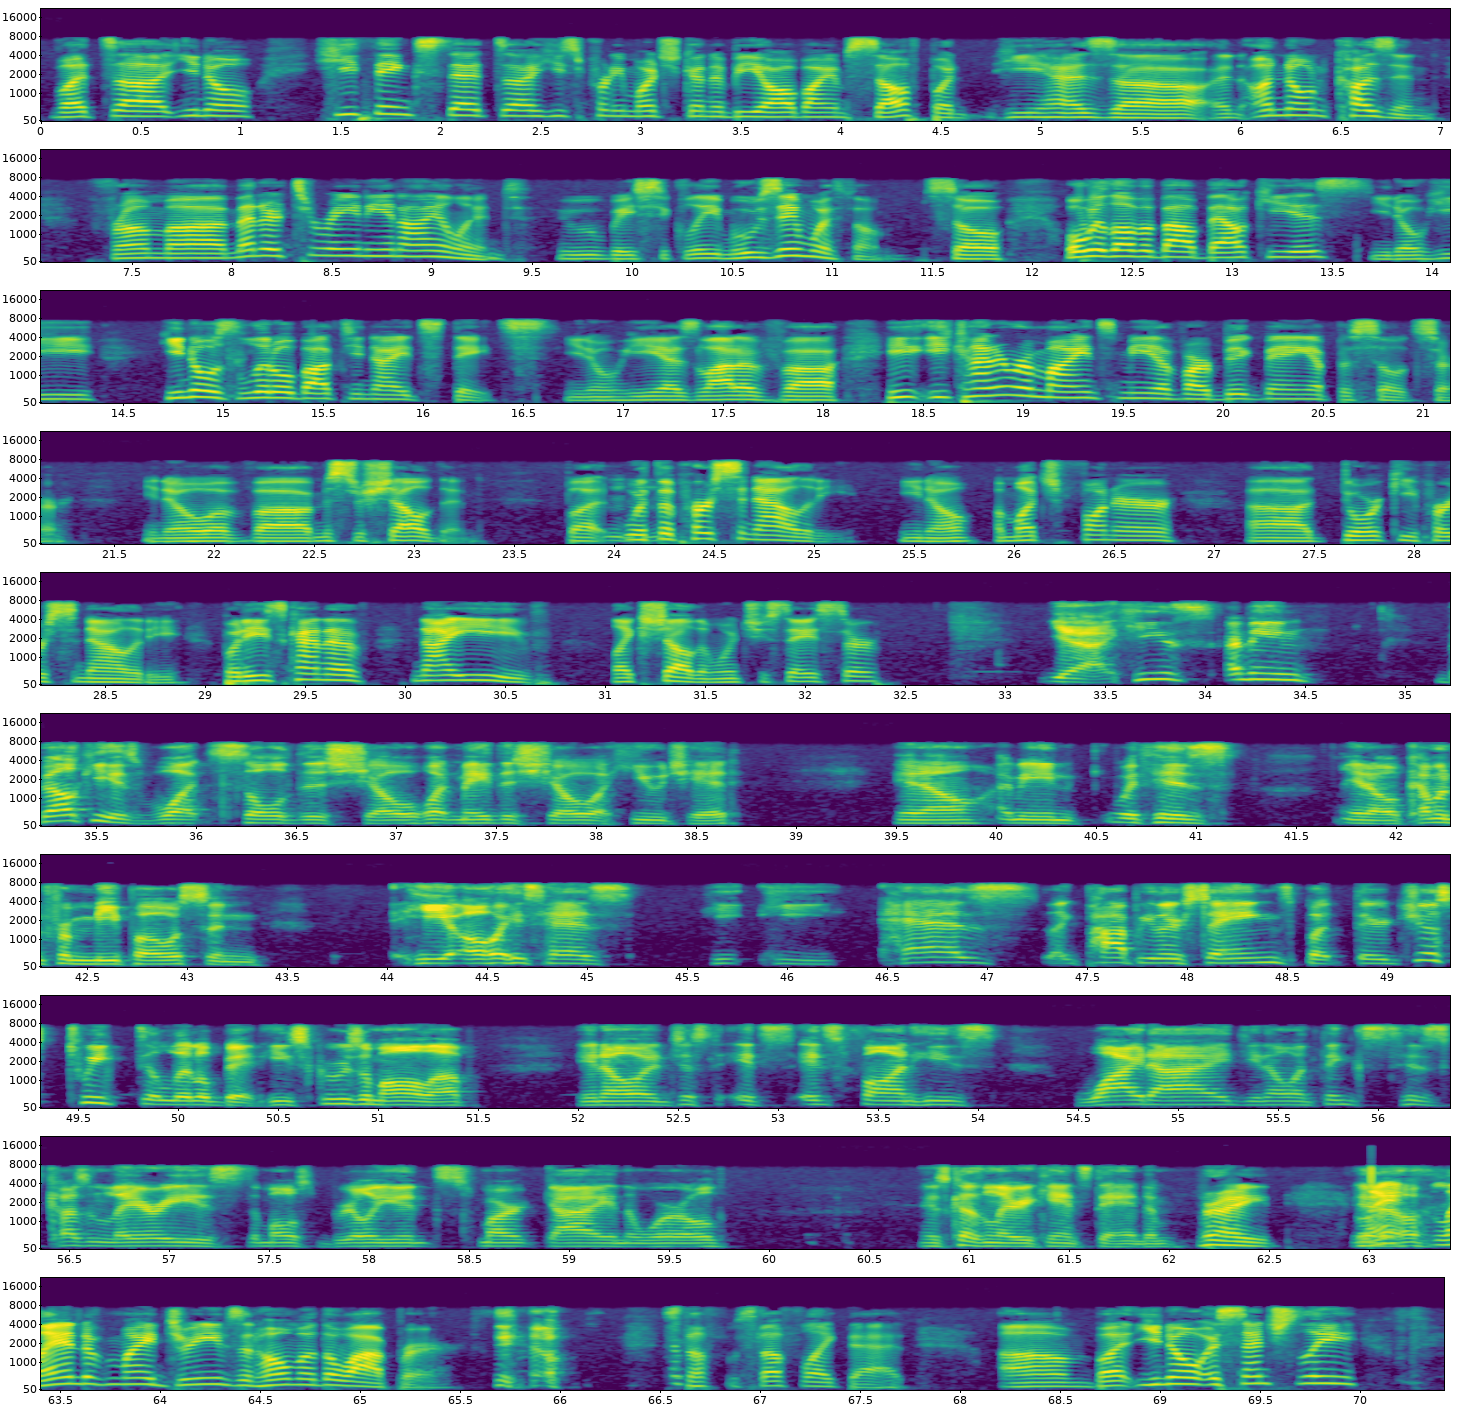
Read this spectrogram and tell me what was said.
but uh, you know, he thinks that uh, he's pretty much going to be all by himself, but he has uh, an unknown cousin from uh, Mediterranean island who basically moves in with him. So what we love about Balki is, you know, he he knows little about the United States. You know, he has a lot of uh, he he kind of reminds me of our Big Bang episode, sir. You know, of uh, Mr. Sheldon, but with a personality. You know, a much funner, uh, dorky personality. But he's kind of naive, like Sheldon, wouldn't you say, sir? Yeah, he's. I mean, Balki is what sold this show, what made this show a huge hit. You know, I mean, with his, you know, coming from Mypos, and he always has he he has like popular sayings, but they're just tweaked a little bit. He screws them all up, you know, and just it's it's fun. He's wide-eyed, you know, and thinks his cousin Larry is the most brilliant, smart guy in the world. And his cousin Larry can't stand him. Right. Land, land of my dreams and home of the Whopper. You know? stuff stuff like that. Um, but you know, essentially,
